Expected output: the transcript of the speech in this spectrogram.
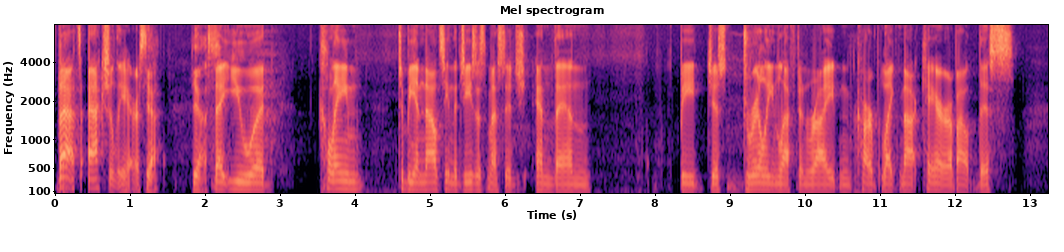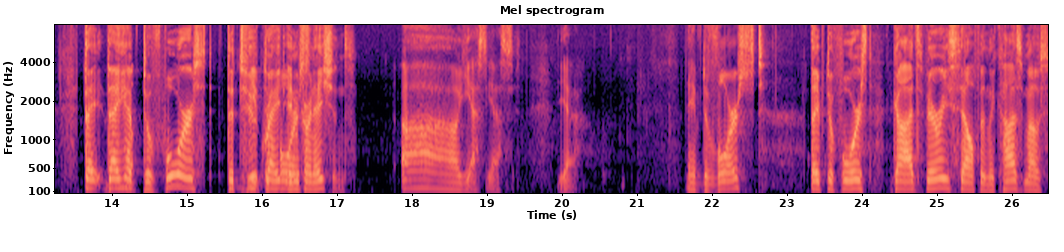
That's actually heresy. Yeah. Yes. That you would claim to be announcing the Jesus message and then be just drilling left and right and carb like not care about this. they, they have divorced the two great divorced- incarnations. Oh, yes, yes. Yeah. They have divorced They've divorced God's very self in the cosmos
